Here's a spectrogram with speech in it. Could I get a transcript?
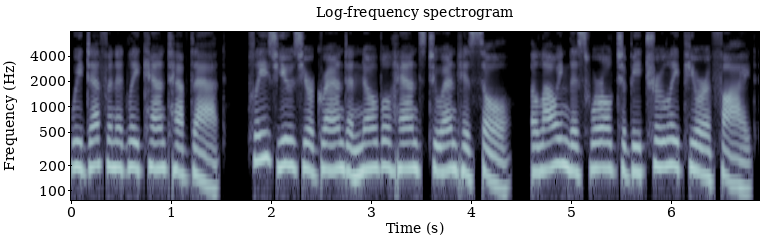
We definitely can't have that. Please use your grand and noble hands to end his soul, allowing this world to be truly purified.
